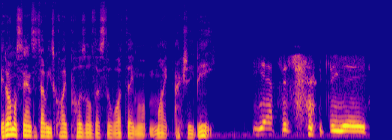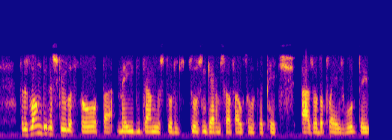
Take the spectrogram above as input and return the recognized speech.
it almost sounds as though he's quite puzzled as to what they m- might actually be. Yeah, there's the uh, there's long been a school of thought that maybe Daniel Sturridge doesn't get himself out onto the pitch as other players would do.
